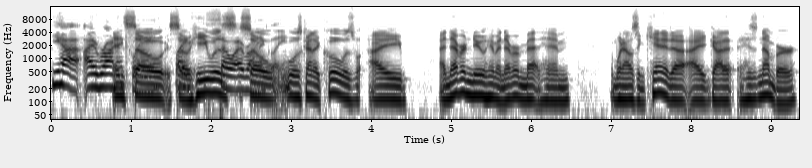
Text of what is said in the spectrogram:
Yeah, ironically. and so, so Like, he was so so, what was kind of cool was I, I never knew him, I never met him. And when I was in Canada, I got his number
